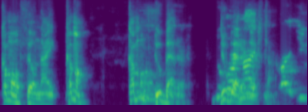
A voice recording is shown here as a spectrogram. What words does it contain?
Come on, Phil Knight. Come on. Come on, do better. You Do better Nike. next time. Like you,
